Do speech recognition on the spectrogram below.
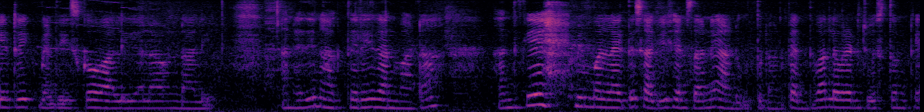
ఏ ట్రీట్మెంట్ తీసుకోవాలి ఎలా ఉండాలి అనేది నాకు తెలియదు అనమాట అందుకే మిమ్మల్ని అయితే సజెషన్స్ అని అడుగుతున్నాను. పెద్దవాళ్ళు ఎవరైనా చూస్తుంటే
